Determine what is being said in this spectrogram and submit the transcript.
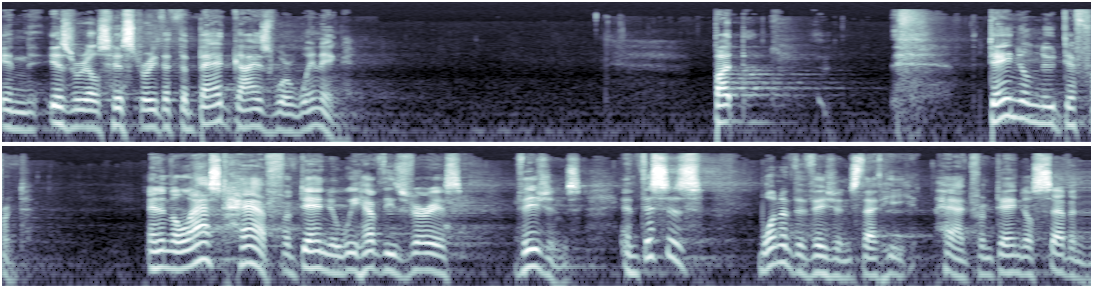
in Israel's history that the bad guys were winning. But Daniel knew different. And in the last half of Daniel, we have these various visions. And this is one of the visions that he had from Daniel 7,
